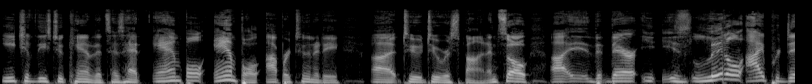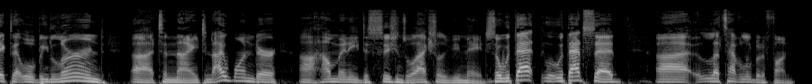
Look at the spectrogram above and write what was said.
each of these two candidates has had ample, ample opportunity uh, to to respond, and so uh, there is little I predict that will be learned uh, tonight, and I wonder uh, how many decisions will actually be made. So, with that with that said, uh, let's have a little bit of fun.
